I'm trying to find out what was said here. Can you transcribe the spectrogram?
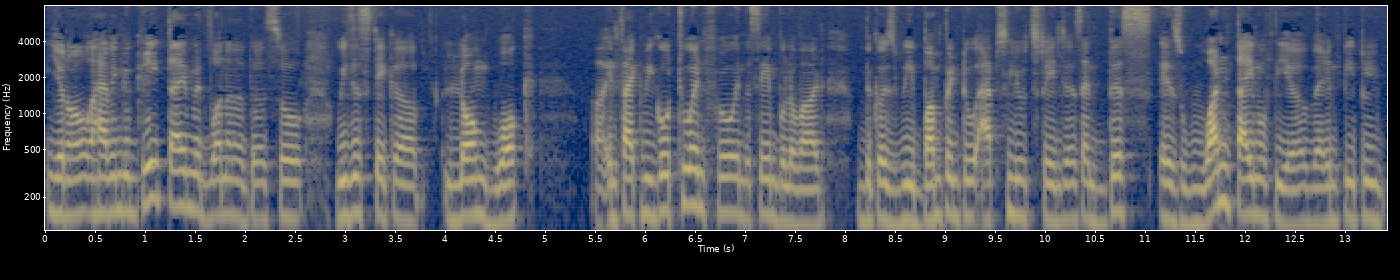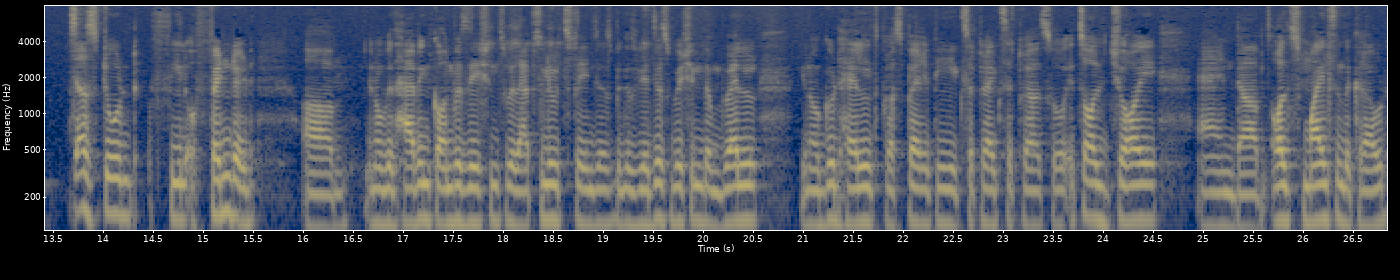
you know, having a great time with one another. So we just take a long walk. Uh, in fact, we go to and fro in the same boulevard because we bump into absolute strangers, and this is one time of the year wherein people just don't feel offended um, you know, with having conversations with absolute strangers because we are just wishing them well, you know, good health, prosperity, etc., etc. So it's all joy and uh, all smiles in the crowd.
